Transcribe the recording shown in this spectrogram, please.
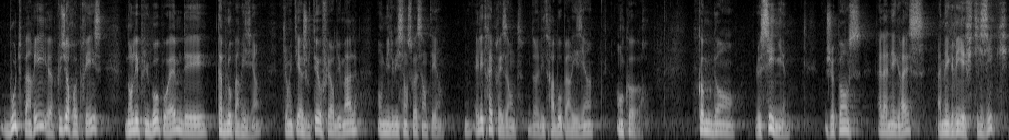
boue de Paris à plusieurs reprises dans les plus beaux poèmes des tableaux parisiens qui ont été ajoutés aux Fleurs du Mal en 1861. Elle est très présente dans les travaux parisiens encore. Comme dans Le Cygne, je pense à la négresse, amaigrie et phtisique,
